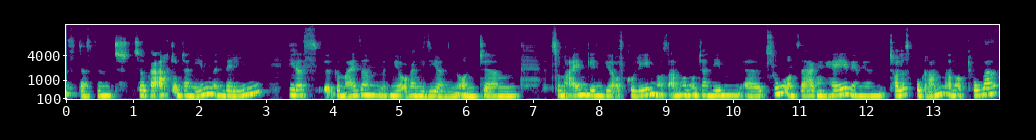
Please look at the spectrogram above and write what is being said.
ist. Das sind circa acht Unternehmen in Berlin, die das äh, gemeinsam mit mir organisieren. Und ähm, zum einen gehen wir auf Kollegen aus anderen Unternehmen äh, zu und sagen, hey, wir haben hier ein tolles Programm im Oktober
